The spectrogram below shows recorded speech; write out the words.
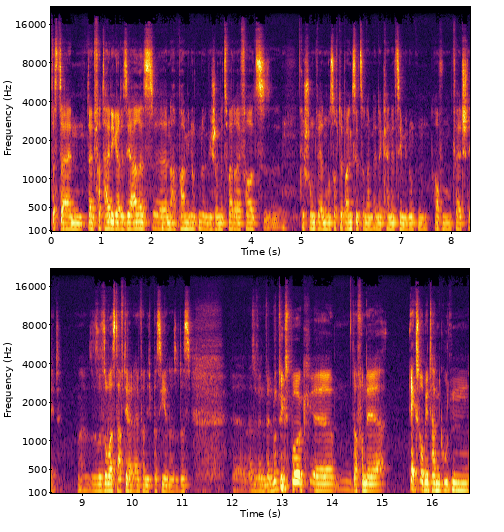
dass dein, dein Verteidiger des Jahres äh, nach ein paar Minuten irgendwie schon mit zwei, drei Fouls äh, geschont werden muss, auf der Bank sitzt und am Ende keine zehn Minuten auf dem Feld steht. Also sowas darf dir halt einfach nicht passieren. Also das, äh, also wenn, wenn Ludwigsburg äh, da von der exorbitant guten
